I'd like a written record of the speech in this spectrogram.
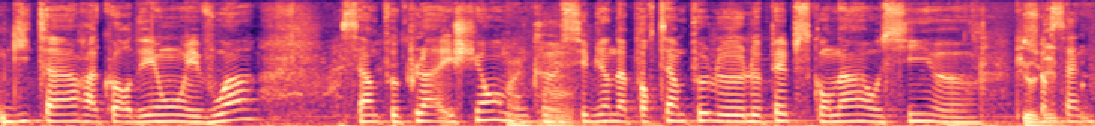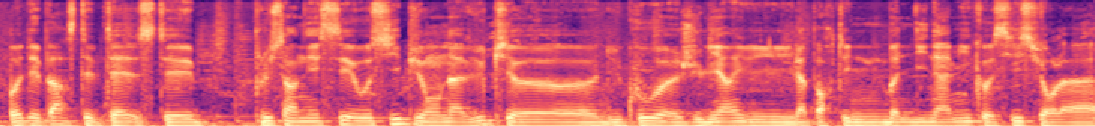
guitare, accordéon et voix, c'est un peu plat et chiant, donc euh, c'est bien d'apporter un peu le, peps qu'on a aussi sur au scène. Au départ, c'était plus un essai aussi, puis on a vu que du coup, Julien, il, apportait une bonne dynamique aussi sur la,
